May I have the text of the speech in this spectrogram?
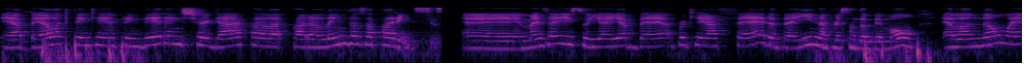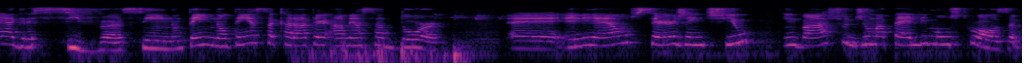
é a Bela que tem que aprender a enxergar para, para além das aparências. É, mas é isso, e aí a Be porque a fera daí, na versão da Bemon, ela não é agressiva, assim, não tem, não tem esse caráter ameaçador. É, ele é um ser gentil embaixo de uma pele monstruosa.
